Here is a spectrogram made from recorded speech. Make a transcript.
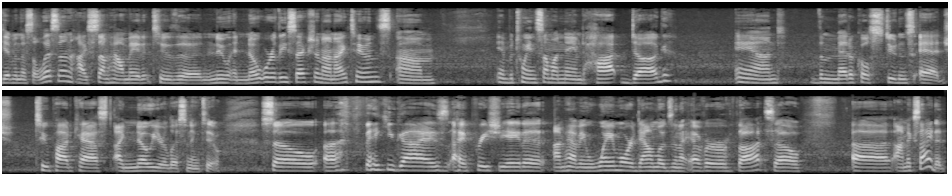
given this a listen. I somehow made it to the new and noteworthy section on iTunes, um, in between someone named Hot Doug and the Medical Student's Edge, two podcasts I know you're listening to. So uh, thank you guys. I appreciate it. I'm having way more downloads than I ever thought. So uh, I'm excited.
